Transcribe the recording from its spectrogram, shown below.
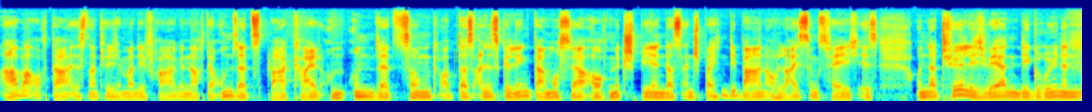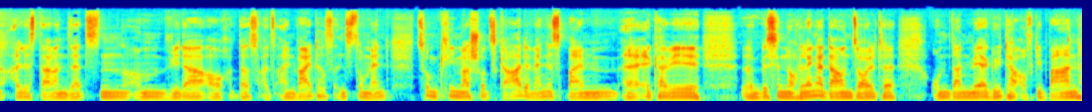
Aber auch da ist natürlich immer die Frage nach der Umsetzbarkeit und Umsetzung, ob das alles gelingt. Da muss ja auch mitspielen, dass entsprechend die Bahn auch leistungsfähig ist. Und natürlich werden die Grünen alles daran setzen, um wieder auch das als ein weiteres Instrument zu zum Klimaschutz, gerade wenn es beim äh, Lkw ein bisschen noch länger dauern sollte, um dann mehr Güter auf die Bahn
